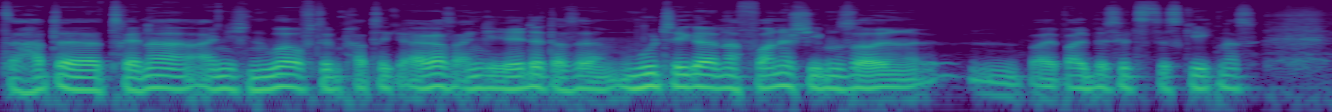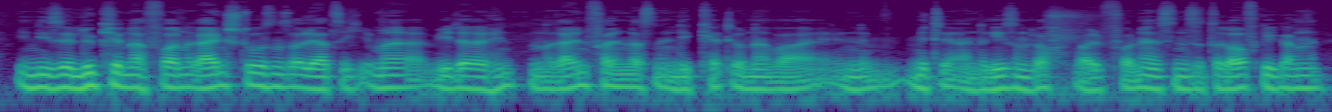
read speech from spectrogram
Da hat der Trainer eigentlich nur auf den Patrick Eras eingeredet, dass er mutiger nach vorne schieben soll bei Ballbesitz des Gegners, in diese Lücke nach vorne reinstoßen soll. Er hat sich immer wieder hinten reinfallen lassen in die Kette und da war in der Mitte ein Riesenloch, weil vorne sind sie draufgegangen.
